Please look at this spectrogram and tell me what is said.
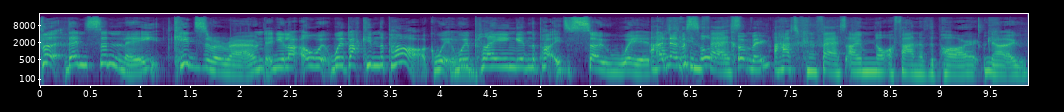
But then suddenly, kids are around, and you're like, "Oh, we're- back in the park. We're, we're playing in the park." It's so weird. I, have never saw confess, that coming. I have to confess, I'm not a fan of the park. No.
